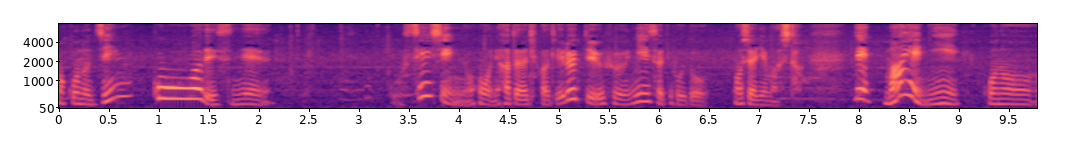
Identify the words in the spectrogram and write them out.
まあ、この人考はですね精神の方に働きかけるっていうふうに先ほど申し上げました。で前にこの、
